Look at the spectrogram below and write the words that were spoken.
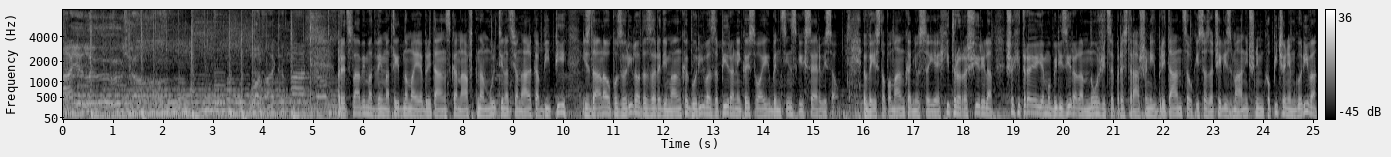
my illusion. Pred slabima dvema tednoma je britanska naftna multinacionalka BP izdala opozorilo, da zaradi manjka goriva zapira nekaj svojih benzinskih servisov. Vest o pomankanju se je hitro razširila, še hitreje je mobilizirala množice prestrašenih Britancev, ki so začeli z maničnim kopičenjem goriva,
